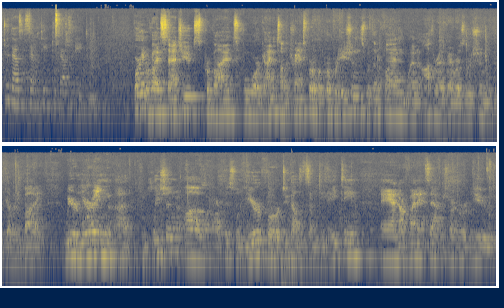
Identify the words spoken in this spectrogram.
2017, 2018. Oregon Revised Statutes provides for guidance on the transfer of appropriations within a fund when authorized by resolution of the governing body. We are nearing uh, completion of our fiscal year for 2017-18, and our finance staff are starting to review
